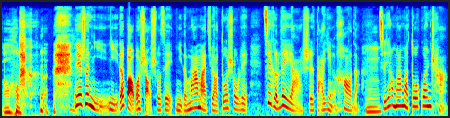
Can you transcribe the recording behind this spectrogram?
哦，人家说你你的宝宝少受罪，你的妈妈就要多受累。这个累啊是打引号的，嗯。只要妈妈多观察，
